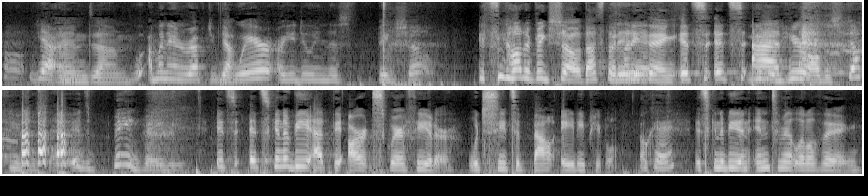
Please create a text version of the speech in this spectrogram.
called- yeah And um, I'm going to interrupt you. yeah. Where are you doing this big show? It's not a big show. That's the But funny is. thing. It's it's You at, didn't hear all the stuff you just said. It's big, baby. it's it's going to be at the Art Square Theater, which seats about 80 people. Okay. It's going to be an intimate little thing.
